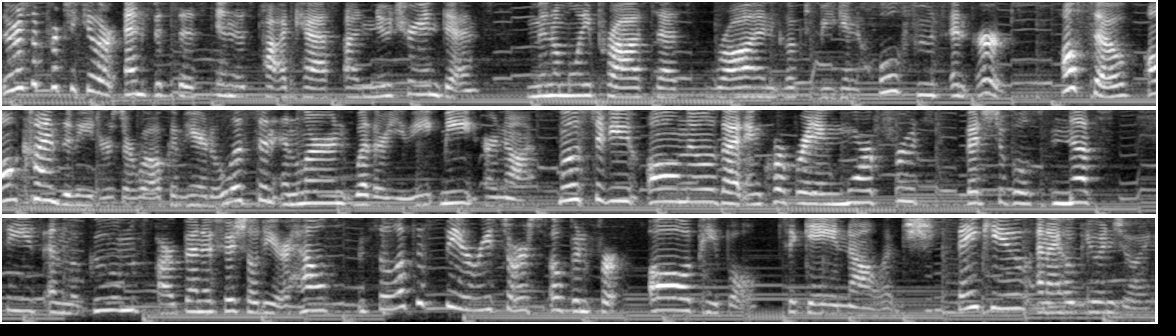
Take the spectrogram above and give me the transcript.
There is a particular emphasis in this podcast on nutrient dense, minimally processed, raw and cooked vegan whole foods and herbs. Also, all kinds of eaters are welcome here to listen and learn whether you eat meat or not. Most of you all know that incorporating more fruits, vegetables, nuts, seeds, and legumes are beneficial to your health, and so let this be a resource open for all people to gain knowledge. Thank you, and I hope you enjoy.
